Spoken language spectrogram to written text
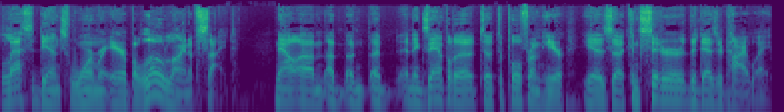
less dense, warmer air below line of sight. Now, um, a, a, an example to, to, to, pull from here is uh, consider the desert highway.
